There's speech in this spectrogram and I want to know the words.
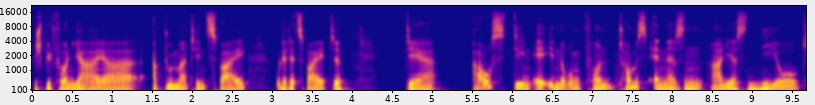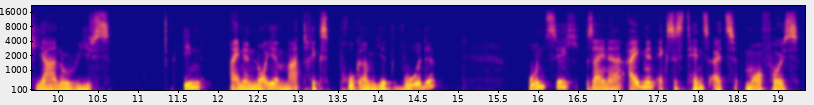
gespielt von Yahya Abdul Martin II oder der Zweite, der aus den Erinnerungen von Thomas Anderson alias Neo Keanu Reeves in eine neue Matrix programmiert wurde und sich seiner eigenen Existenz als Morpheus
